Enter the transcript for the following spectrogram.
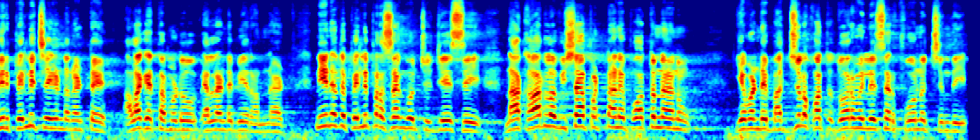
మీరు పెళ్ళి చేయండి అని అంటే అలాగే తమ్ముడు వెళ్ళండి మీరు అన్నాడు. నేనేదో పెళ్ళి ప్రసంగం వచ్చి చేసి నా కారులో విశాఖపట్నానికి పోతున్నాను. ఇవ్వండి మధ్యలో కొంత దూరం వెళ్ళేసరి ఫోన్ వచ్చింది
